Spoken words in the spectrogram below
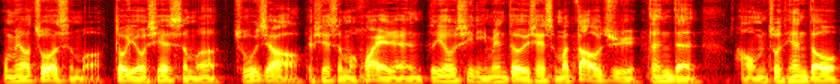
我们要做什么，都有些什么主角，有些什么坏人，这游戏里面都有些什么道具等等。好，我们昨天都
